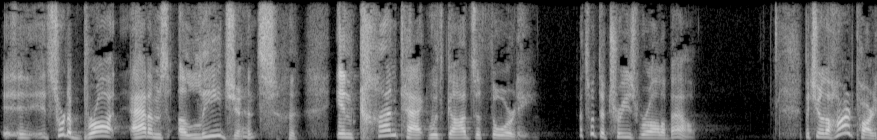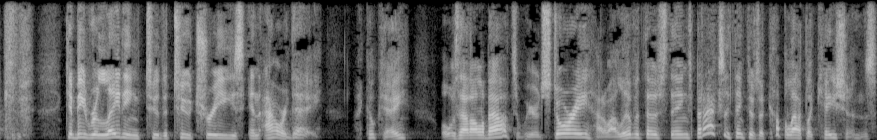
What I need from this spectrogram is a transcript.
it, it sort of brought Adam's allegiance in contact with God's authority. That's what the trees were all about. But you know, the hard part can, can be relating to the two trees in our day. Like, okay, what was that all about? It's a weird story. How do I live with those things? But I actually think there's a couple applications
